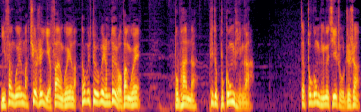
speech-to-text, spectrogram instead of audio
你犯规了吗？确实也犯规了。那为对为什么对手犯规不判呢？这就不公平啊！在不公平的基础之上，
